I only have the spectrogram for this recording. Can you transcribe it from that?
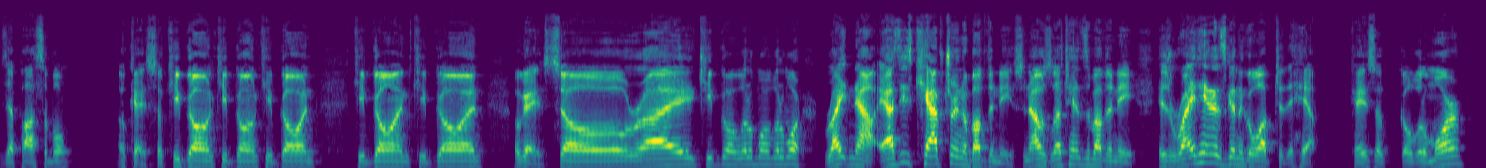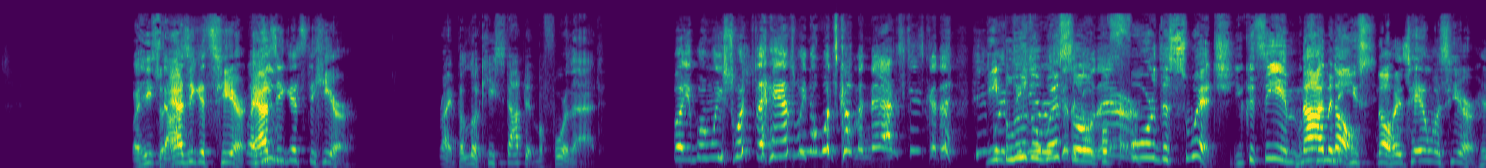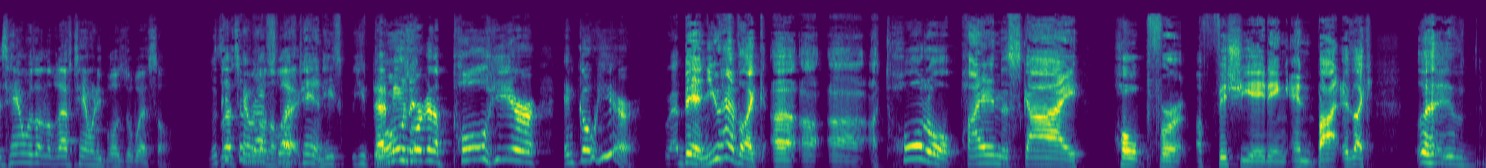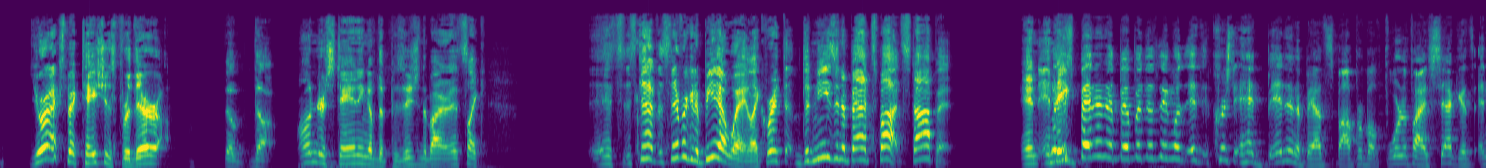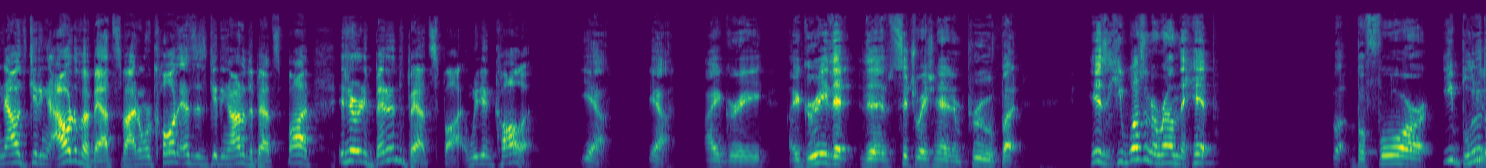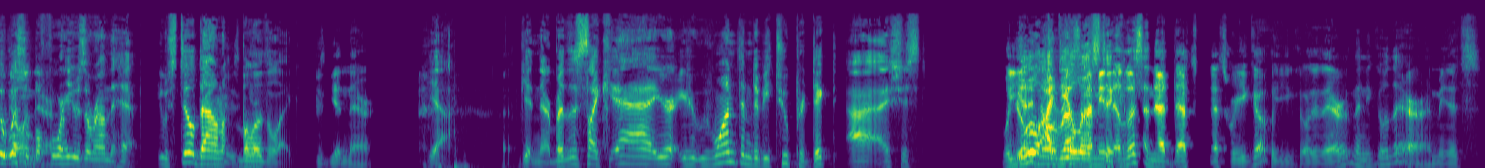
Is that possible? Okay, so keep going, keep going, keep going, keep going, keep going. Okay, so right, keep going a little more, a little more. Right now, as he's capturing above the knee, so now his left hand's above the knee, his right hand is going to go up to the hip. Okay, so go a little more. But he So stopped as he gets here, Well, as he- he gets to here. right, but look, he stopped it before that. But when we switch the hands, we know what's coming next. He's gonna. He, He blew the whistle go before the switch. You could see him Not coming. no, you, no. His hand was here. His hand was on the left hand when he blows the whistle. Look Left at the hand was on ref's the left leg. hand. He's he's That means it- we're gonna pull here and go here. Ben, you have like a, a a a total pie in the sky hope for officiating and bot like uh, your expectations for their the the understanding of the position of the body. It's like it's it's never it's never going to be that way. Like right, the, the knee's in a bad spot. Stop it. And and but they he's been in a bit. But the thing was, it, Christian had been in a bad spot for about four to five seconds, and now it's getting out of a bad spot, and we're calling it as it's getting out of the bad spot. It had already been in the bad spot, and we didn't call it. Yeah, yeah, I agree. I agree that the situation had improved, but his he wasn't around the hip. But before he blew He the whistle before he was around the hip, he was still down was below getting- the leg. He's getting there. Yeah, getting there. But it's like, yeah, you're you want them to be too predict. Uh, it's just Well, You're yeah, a little no, Russ, I mean, listen, that that's that's where you go. You go there, and then you go there. I mean, it's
